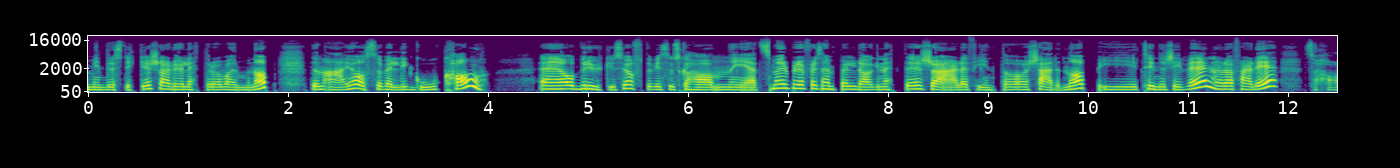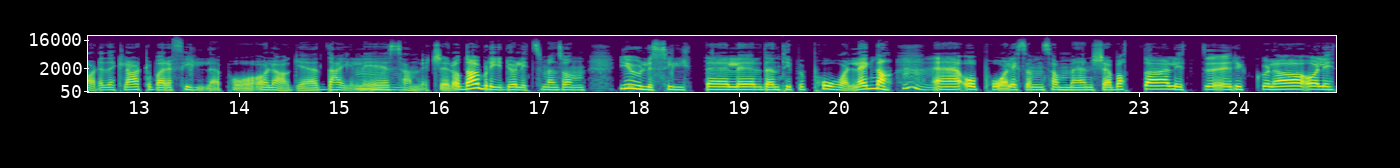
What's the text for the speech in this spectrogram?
mindre stykker, så er det jo lettere å varme den opp. Den er jo også veldig god kald. Eh, og brukes jo ofte hvis du skal ha den i et smørbrød, for eksempel, dagen etter, så er det fint å skjære den opp i tynne skiver når det er ferdig. Så har det det klart å bare fylle på og lage deilige Mm. sandwicher. Og da blir det jo litt som en sånn julesylte eller den type pålegg, da. Mm. Eh, og på liksom sammen med en ciabatta, litt eh, ruccola og litt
